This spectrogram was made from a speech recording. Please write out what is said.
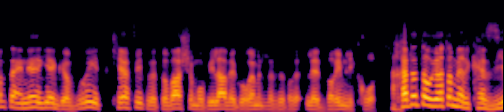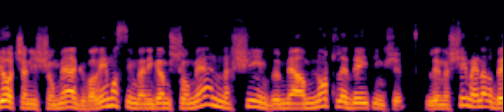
הצבת אנרגיה גברית, כיפית וטובה שמובילה וגורמת לדבר, לדברים לקרות. אחת הטעויות המרכזיות שאני שומע גברים עושים ואני גם שומע נשים ומאמנות לדייטינג שלנשים אין הרבה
